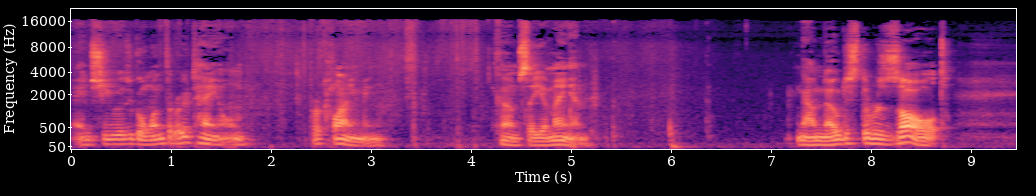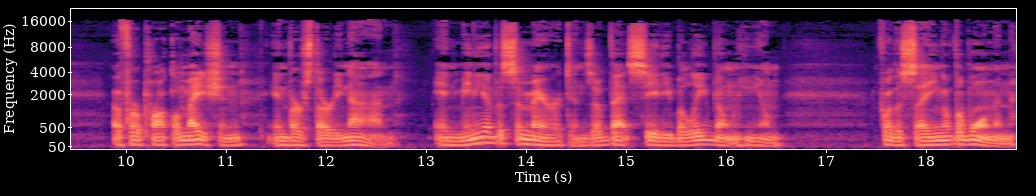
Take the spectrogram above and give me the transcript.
and she was going through town proclaiming, Come see a man. Now, notice the result of her proclamation in verse 39. And many of the Samaritans of that city believed on him for the saying of the woman,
